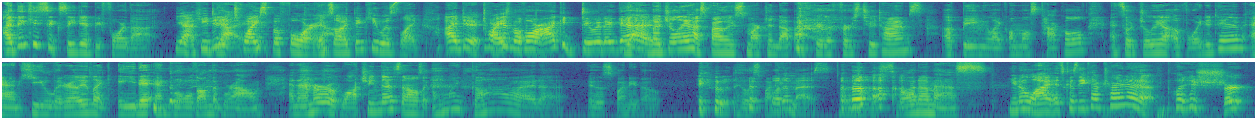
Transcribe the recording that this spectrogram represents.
I think he succeeded before that. Yeah, he did Yeah, it twice before, yeah. and so I think he was like, "I did it twice before. I could do it Yeah, again." but Julia has finally smartened up after the first two times of being like almost tackled, and so Julia avoided him, and he literally like ate it and rolled on the ground. And I remember watching this, and I was like, "Oh my god!" It was funny though. it was funny. What a mess. What a mess! What a mess. You know why? It's because he kept trying to put his shirt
